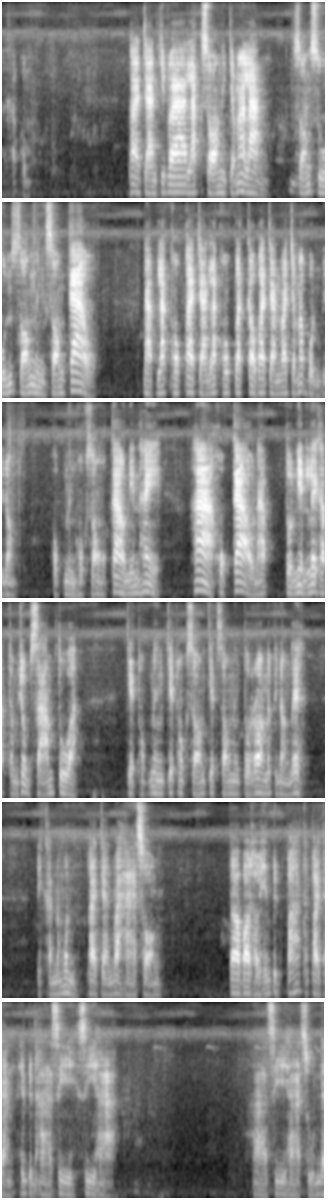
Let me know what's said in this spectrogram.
นะครับผมพระอาจารย์คิดว่าลักสองนี่จะมาล่างสองศูนย์สองหนึ่งสองเก้านับลักหกพระอาจารย์ลักหกลักเก้าพระอาจารย์ว่าจะมาบ่นพี่น้องหกหนึ่งหกสองหกเก้าเน้นให้ห้าหกเก้านะครับ ตัวเน้นเลยครับท่านผู้ชมสามตัวเจ็ดหกหนึ่งเจ็ดหกสองเจ็ดสองหนึ่งตัวร่องนะพี่น้องเด้อ นี่ขันน้ำมนต์พระอาจารย์ว่าหาสองแตาเบาเถาเห็นเป็นป้าถ้าพระอาจารย์เห็นเป็นหาซีซีหาหาซีหาศูนย์ใด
